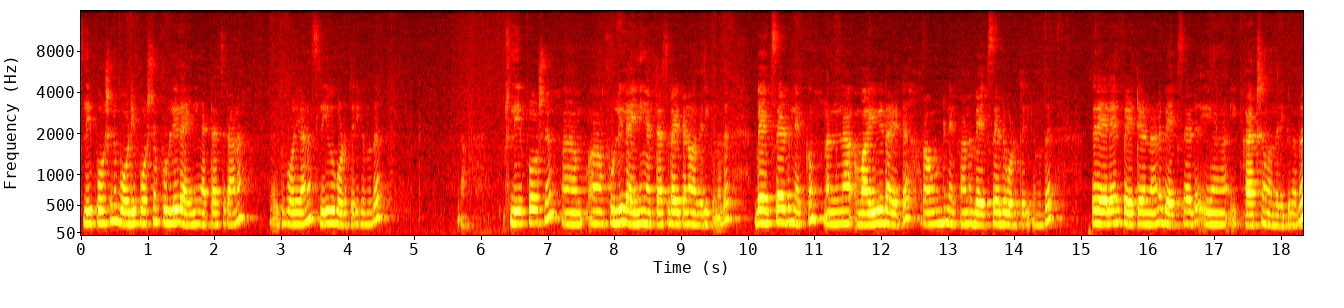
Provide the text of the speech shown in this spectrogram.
സ്ലീവ് പോർഷനും ബോഡി പോർഷനും ഫുള്ളി ലൈനിങ് അറ്റാച്ച്ഡ് ആണ്. ഇതുപോലെയാണ് സ്ലീവ് കൊടുത്തിരിക്കുന്നത്. സ്ലീവ് പോർഷനും ഫുള്ളി ലൈനിങ് അറ്റാച്ച്ഡ് ആയിട്ടാണ് വന്നിരിക്കുന്നത്. ബാക്ക് സൈഡ് നെക്കും നല്ല വൈഡായിട്ട് റൗണ്ട് നെക്കാണ് ബാക്ക് സൈഡ് കൊടുത്തിരിക്കുന്നത്. ഒരു ഏലൈൻ പാറ്റേണിലാണ് ബാക്ക് സൈഡ് ഈ കളക്ഷൻ വന്നിരിക്കുന്നത്.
